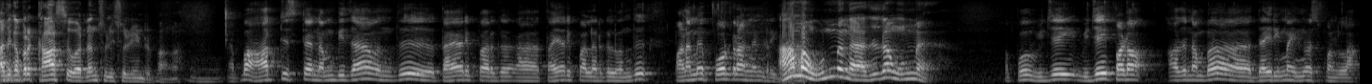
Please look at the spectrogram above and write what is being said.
அதுக்கப்புறம் காசு வரலன்னு சொல்லி சொல்லிட்டு இருப்பாங்க. அப்போ ஆர்டிஸ்ட்டை நம்பி தான் வந்து தயாரிப்பார்கள் ஆ, தயாரிப்பாளர்கள் வந்து பணமே போடுறாங்கன்றீங்க. ஆமாம் உண்மைங்க. அதுதான் உண்மை. அப்போது விஜய் விஜய் படம் அது நம்ம தைரியமாக இன்வெஸ்ட் பண்ணலாம்.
